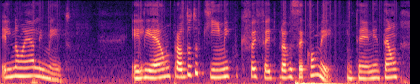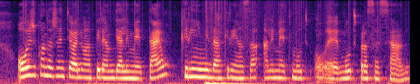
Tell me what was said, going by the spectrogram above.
Ele não é alimento ele é um produto químico que foi feito para você comer, entende? Então, hoje, quando a gente olha uma pirâmide alimentar, é um crime da criança alimento multi, é, multiprocessado.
